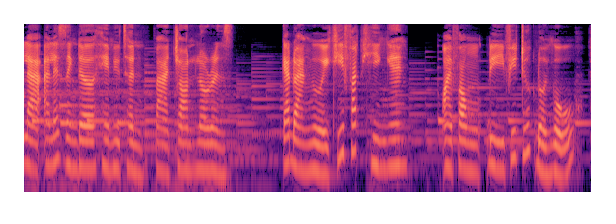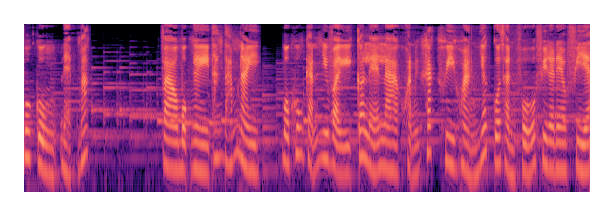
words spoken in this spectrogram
là Alexander Hamilton và John Lawrence cả đoàn người khí phách hiên ngang oai phong đi phía trước đội ngũ, vô cùng đẹp mắt vào một ngày tháng 8 này, Một khung cảnh như vậy có lẽ là khoảnh khắc huy hoàng nhất của thành phố Philadelphia.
